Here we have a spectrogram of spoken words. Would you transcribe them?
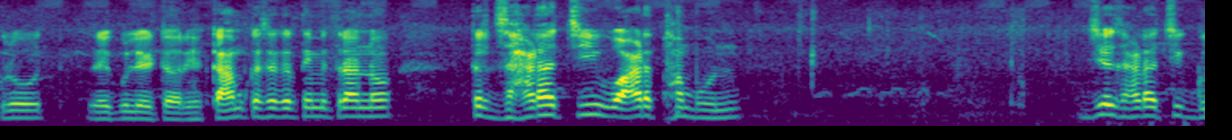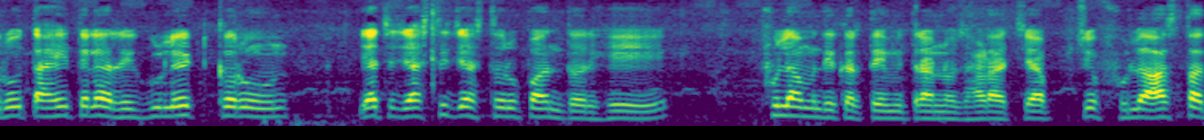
ग्रोथ रेग्युलेटर हे काम कसं करते मित्रांनो? तर झाडाची वाढ थांबून जे झाडाची ग्रोथ आहे त्याला रेग्युलेट करून याचं जास्तीत जास्त रूपांतर हे फुलामध्ये करते मित्रांनो. झाडाच्या जे फुलं असतात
